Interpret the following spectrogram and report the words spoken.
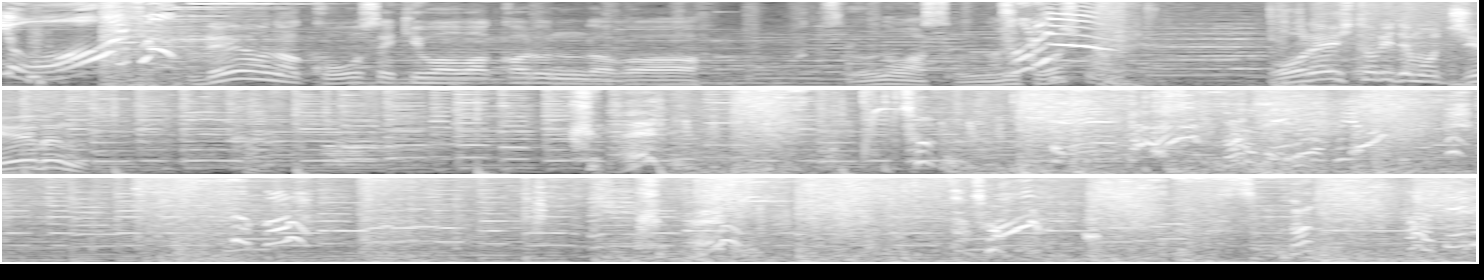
よーレアな功績はわかるんだが普通のはそんなに詳しくない。俺一人でも十分くれちょっょ当てるよそこくれそこそうだ当てる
